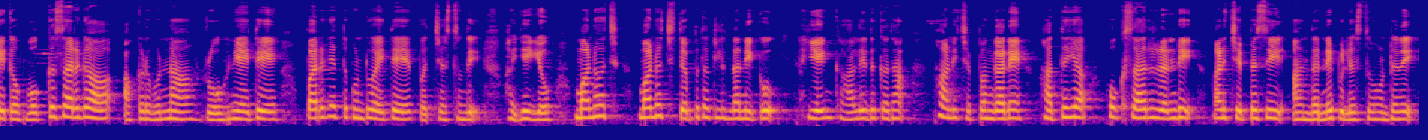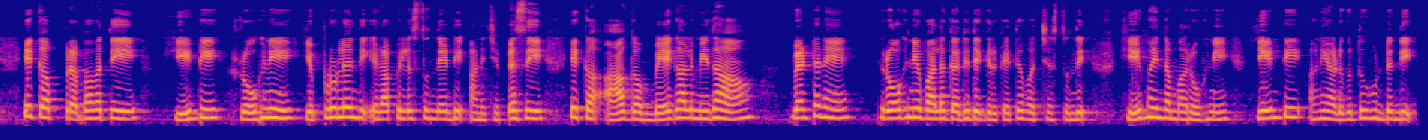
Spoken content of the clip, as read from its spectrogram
ఇక ఒక్కసారిగా అక్కడ ఉన్న రోహిణి అయితే పరిగెత్తుకుంటూ అయితే వచ్చేస్తుంది. అయ్యయ్యో మనోజ్ మనోజ్ దెబ్బ తగిలిందా నీకు? ఏం కాలేదు కదా అని చెప్పంగానే అత్తయ్య ఒకసారి రండి అని చెప్పేసి అందరినీ పిలుస్తూ ఉంటుంది. ఇక ప్రభావతి ఏంటి రోహిణి ఎప్పుడు లేనిది ఎలా పిలుస్తుందేంటి అని చెప్పేసి ఇక ఆగ మేఘాల మీద వెంటనే రోహిణి వాళ్ళ గది దగ్గరికైతే వచ్చేస్తుంది. ఏమైందమ్మా రోహిణి? ఏంటి అని అడుగుతూ ఉంటుంది.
